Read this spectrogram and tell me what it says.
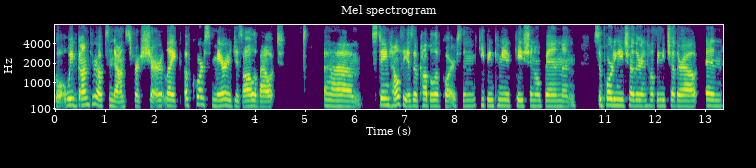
goal. We've gone through ups and downs for sure. Like, of course, marriage is all about um, staying healthy as a couple, of course, and keeping communication open and supporting each other and helping each other out. And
